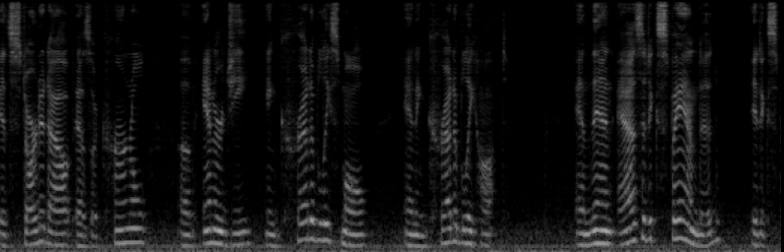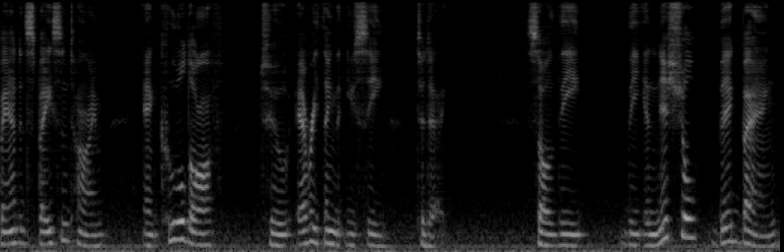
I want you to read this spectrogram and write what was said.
it started out as a kernel of energy, incredibly small and incredibly hot. And then as it expanded, it expanded space and time and cooled off to everything that you see today. So the the initial Big Bang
